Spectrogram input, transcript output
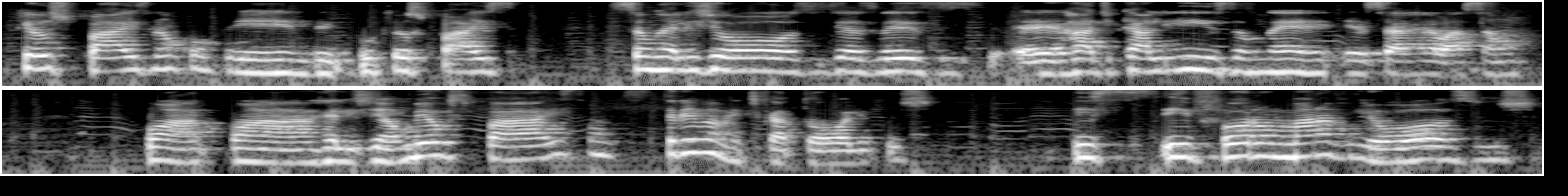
porque os pais não compreendem, porque os pais são religiosos e às vezes é, radicalizam né, essa relação com a, com a religião. Meus pais são extremamente católicos e, e foram maravilhosos,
